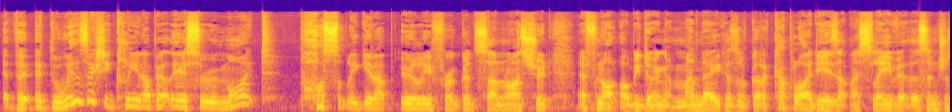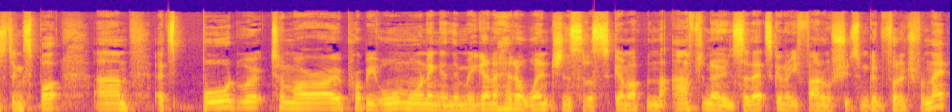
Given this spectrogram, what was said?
The, the weather's actually cleared up out there, so we might possibly get up early for a good sunrise shoot. If not, I'll be doing it Monday because I've got a couple ideas up my sleeve at this interesting spot. Um, it's board work tomorrow, probably all morning, and then we're going to hit a winch and sort of skim up in the afternoon. So that's going to be fun. We'll shoot some good footage from that.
